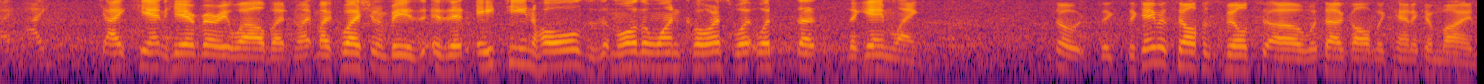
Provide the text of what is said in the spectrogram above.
I, I, I can't hear very well, but my, my question would be: Is, is it 18 holes? Is it more than one course? What, what's the, the game length? So the, the game itself is built uh, with that golf mechanic in mind.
